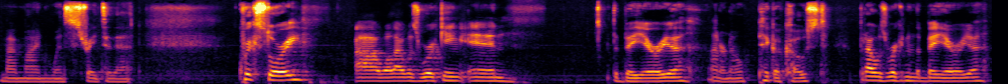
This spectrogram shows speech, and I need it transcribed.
My mind went straight to that. Quick story. Uh, while I was working in the Bay Area, I don't know, pick a coast but I was working in the Bay Area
